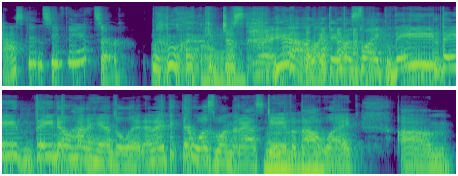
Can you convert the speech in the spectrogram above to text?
ask it and see if they answer like just yeah like it was like they they they know how to handle it. And i think there was one that i asked dave about like um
